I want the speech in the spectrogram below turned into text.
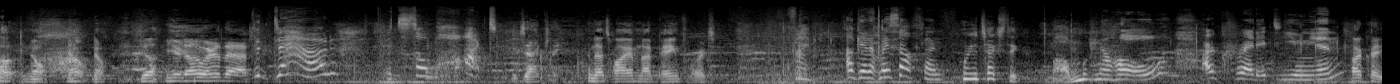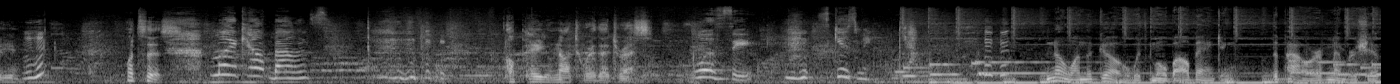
Oh, no, no, no. No, you're not wearing that. But Dad, it's so hot. Exactly. And that's why I'm not paying for it. Fine, I'll get it myself then. Who are you texting? Mom? No, our credit union. Our credit union. Mm-hmm. What's this? My account balance. I'll pay you not to wear that dress. We'll see. Excuse me. No on the go with mobile banking. The power of membership.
